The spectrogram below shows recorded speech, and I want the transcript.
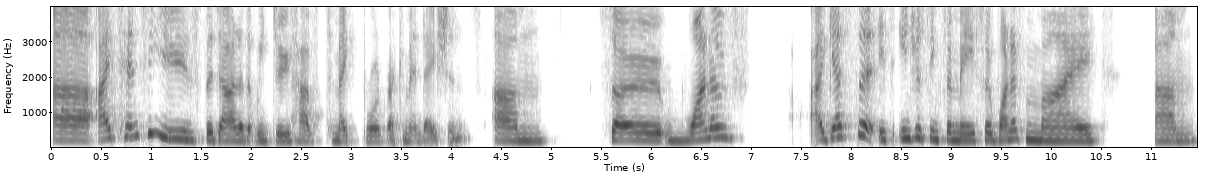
Uh, I tend to use the data that we do have to make broad recommendations. Um, so one of, I guess that it's interesting for me. So one of my, um,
